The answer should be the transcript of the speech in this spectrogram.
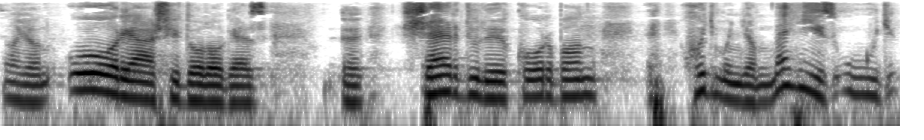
Nagyon óriási dolog ez. Serdülőkorban, hogy mondjam, nehéz úgy,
